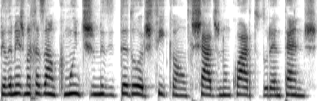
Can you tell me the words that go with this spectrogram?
pela mesma razão que muitos meditadores ficam fechados num quarto durante anos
